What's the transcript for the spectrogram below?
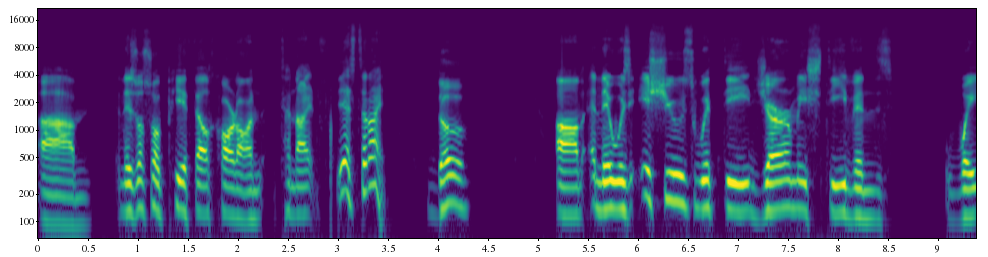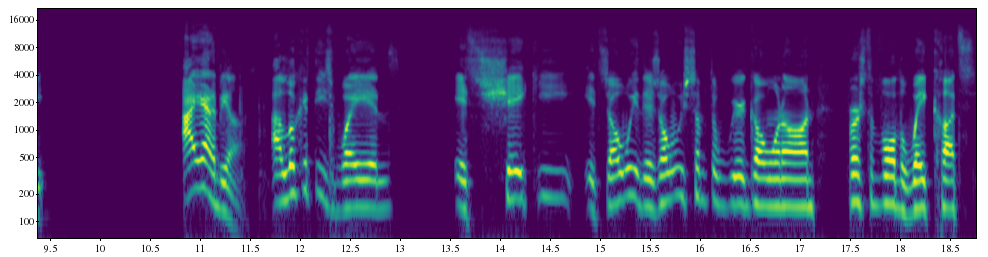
um, and there's also a PFL card on tonight. Yes, tonight. Duh. Um, and there was issues with the Jeremy Stephens weight. I got to be honest. I look at these weigh-ins. It's shaky. It's always there's always something weird going on. First of all, the weight cuts,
